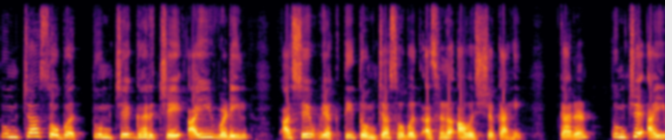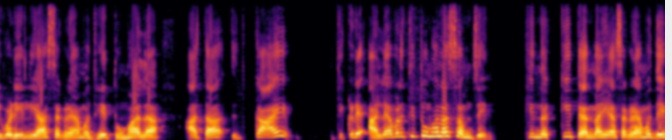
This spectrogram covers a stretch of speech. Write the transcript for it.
तुमच्यासोबत तुमचे घरचे आई वडील असे व्यक्ती तुमच्यासोबत असणं आवश्यक आहे. कारण तुमचे आई वडील या सगळ्यामध्ये तुम्हाला आता काय तिकडे आल्यावरती तुम्हाला समजेल. की नक्की त्यांना या सगळ्यामध्ये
